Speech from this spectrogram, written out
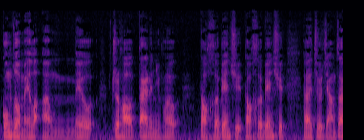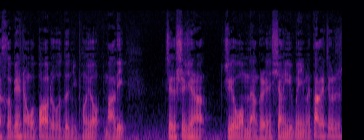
工作没了啊，没有，只好带着女朋友到河边去，到河边去。呃，就讲在河边上，我抱着我的女朋友玛丽，这个世界上只有我们两个人相依为命，大概就是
